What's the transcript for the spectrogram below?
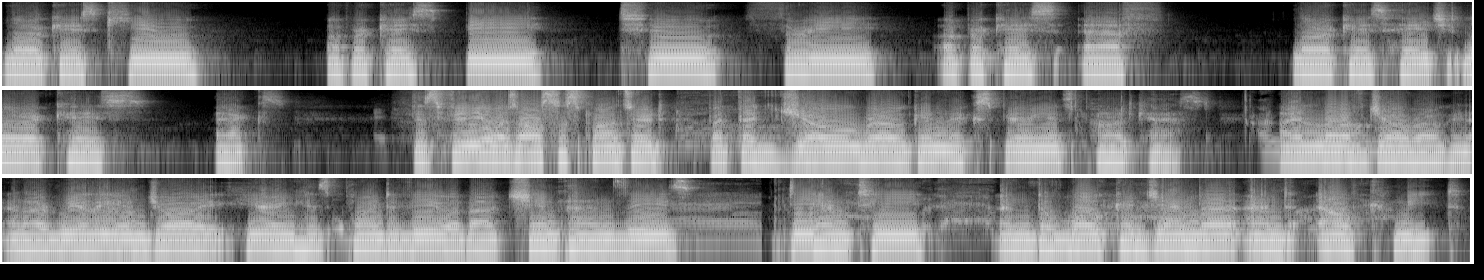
lowercase q, uppercase b, 2, 3, uppercase f, lowercase h, lowercase x. This video is also sponsored by the Joe Rogan Experience podcast. I love Joe Rogan and I really enjoy hearing his point of view about chimpanzees, DMT, and the woke agenda and elk meat.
